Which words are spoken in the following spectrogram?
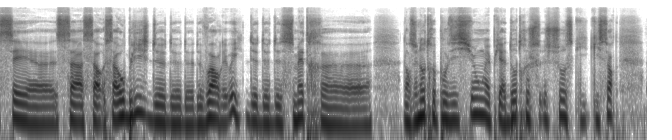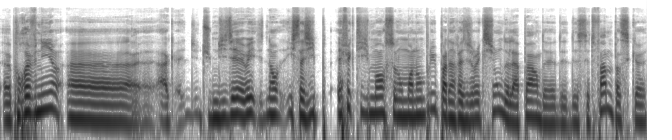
C'est, euh, ça, ça, ça, oblige de, de, de, voir, les, oui, de, de, se mettre euh, dans une autre position et puis il y a d'autres choses qui, qui sortent. Euh, pour revenir, tu me disais, oui, non, il s'agit effectivement, selon moi non plus, pas d'une résurrection de la part de, cette femme parce que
